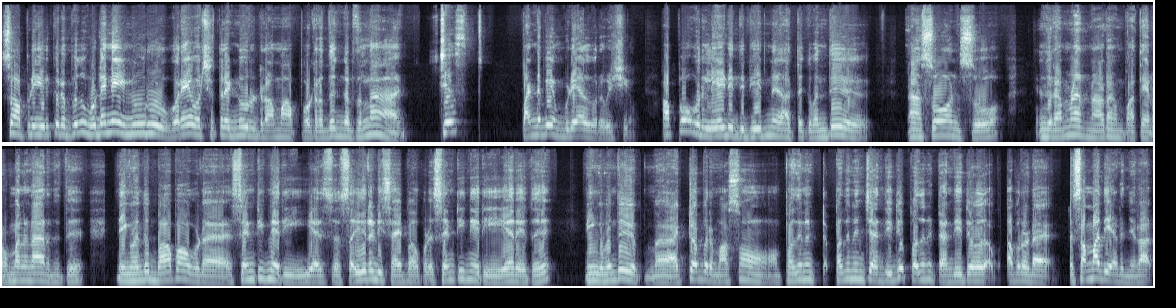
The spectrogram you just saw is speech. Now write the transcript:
ஸோ அப்படி இருக்கிற போது உடனே இன்னொரு ஒரே வருஷத்தில் இன்னொரு ட்ராமா போடுறதுங்கிறதுலாம் ஜஸ்ட் பண்ணவே முடியாத ஒரு விஷயம். அப்போ ஒரு லேடி திடீர்னு அதுக்கு வந்து நான் சோ அண்ட் சோ இந்த ரமணர் நாடகம் பார்த்தேன். ரொம்ப நல்லா இருந்தது. நீங்கள் வந்து பாபாவோட சென்டினரி இயர்ஸ் சைரடி சாய்பாபாவோட சென்டினரி இயர் இது. நீங்கள் வந்து அக்டோபர் மாதம் பதினெட்டு பதினஞ்சாம் தேதியோ பதினெட்டாம் தேதியோ அவரோட சமாதி அடைஞ்ச நாள்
